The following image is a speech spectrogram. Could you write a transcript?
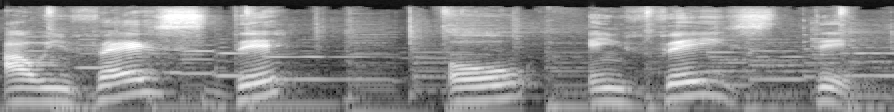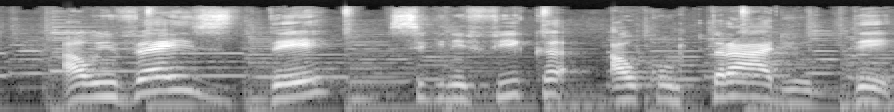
ao invés de ou em vez de. Ao invés de significa ao contrário de.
